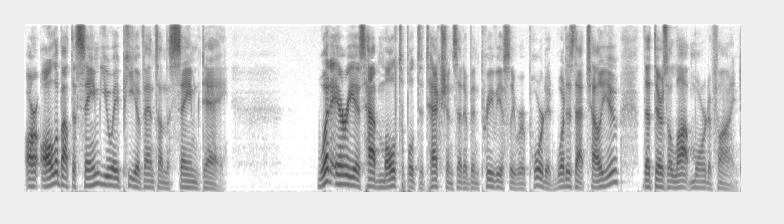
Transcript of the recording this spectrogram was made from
are all about the same UAP event on the same day. What areas have multiple detections that have been previously reported? What does that tell you? That there's a lot more to find.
